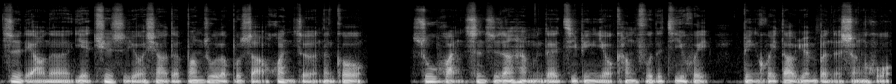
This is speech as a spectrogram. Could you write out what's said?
治疗呢，也确实有效的帮助了不少患者，能够舒缓，甚至让他们的疾病有康复的机会，并回到原本的生活。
